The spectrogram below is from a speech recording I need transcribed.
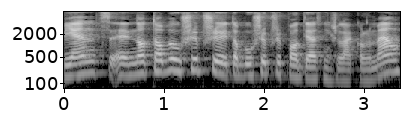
Więc no to był szybszy, to był szybszy podjazd niż La Colmeu.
